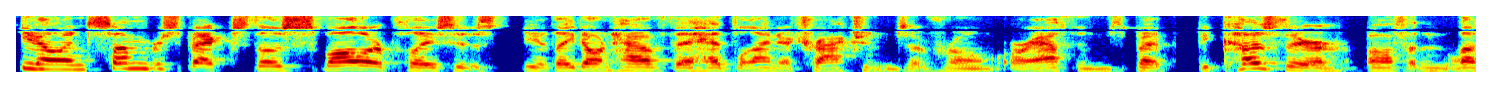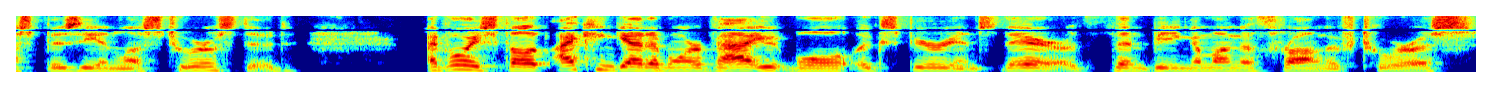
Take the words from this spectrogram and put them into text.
you know, in some respects, those smaller places, you know, they don't have the headline attractions of Rome or Athens, but because they're often less busy and less touristed, I've always felt I can get a more valuable experience there than being among a throng of tourists.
